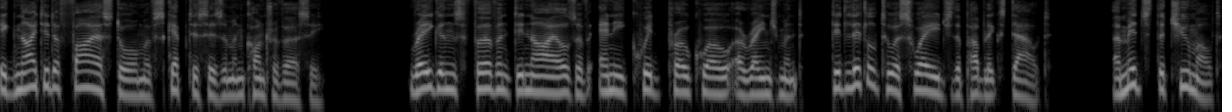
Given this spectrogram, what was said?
ignited a firestorm of skepticism and controversy. Reagan's fervent denials of any quid pro quo arrangement did little to assuage the public's doubt. Amidst the tumult,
